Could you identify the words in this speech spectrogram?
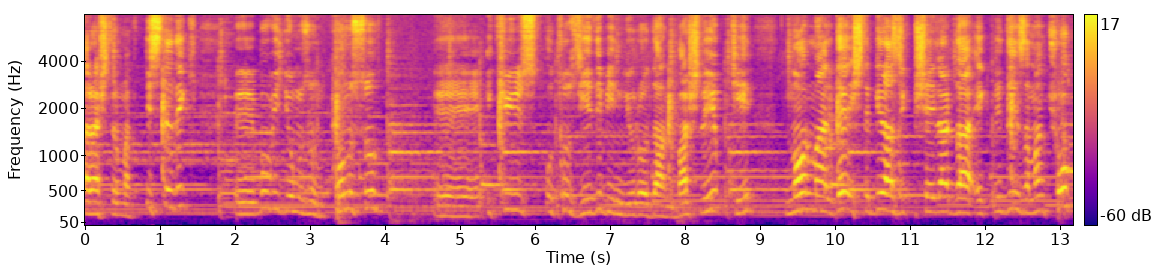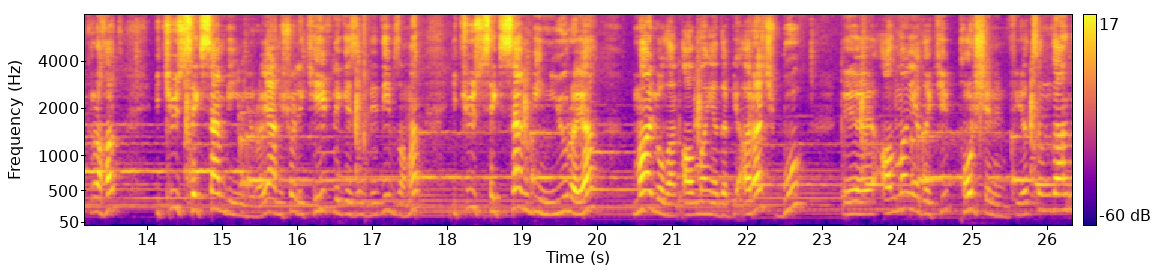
araştırmak istedik. E, bu videomuzun konusu e, 237 bin Euro'dan başlayıp ki normalde işte birazcık bir şeyler daha eklediğin zaman çok rahat 280 bin euro yani şöyle keyifle gezin dediğim zaman 280 bin euroya mal olan Almanya'da bir araç bu. Ee, Almanya'daki Porsche'nin fiyatından,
